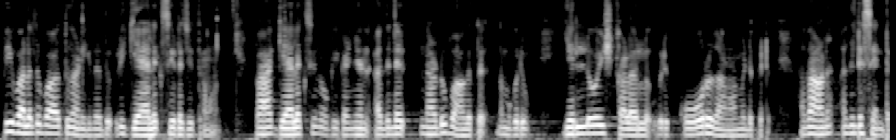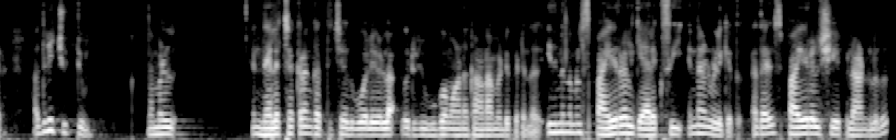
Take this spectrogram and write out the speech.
അപ്പോൾ ഈ വലതു ഭാഗത്ത് കാണിക്കുന്നത് ഒരു ഗാലക്സിയുടെ ചിത്രമാണ്. അപ്പോൾ ആ ഗാലക്സി നോക്കിക്കഴിഞ്ഞാൽ അതിന്റെ നടുഭാഗത്ത് നമുക്കൊരു യെല്ലോയിഷ് കളറിൽ ഒരു കോറ് കാണാൻ വേണ്ടി പറ്റും. അതാണ് അതിന്റെ സെന്റർ അതിന് ചുറ്റും നമ്മൾ നിലച്ചക്രം കത്തിച്ചതുപോലെയുള്ള ഒരു രൂപമാണ് കാണാൻ വേണ്ടി പറ്റുന്നത്. ഇതിനെ നമ്മൾ സ്പൈറൽ ഗാലക്സി എന്നാണ് വിളിക്കുന്നത് അതായത് സ്പൈറൽ ഷേപ്പിലാണുള്ളത്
